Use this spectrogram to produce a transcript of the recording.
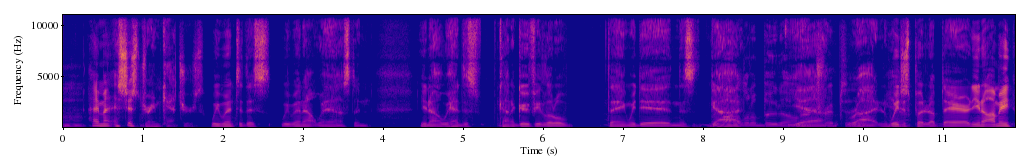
mm-hmm. hey man, it's just dream catchers. We went to this we went out west and you know, we had this kind of goofy little thing we did and this we guy a little Buddha on yeah, our trip to the- right. and we just put it up there. And, you know, I mean,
